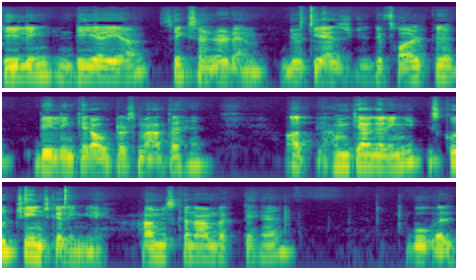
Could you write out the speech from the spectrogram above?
dealing D I R six hundred M जो कि एज डिफ़ॉल्ट डीलिंग के राउटर्स में आता है। अब हम क्या करेंगे, इसको चेंज करेंगे। हम इसका नाम रखते हैं गूगल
